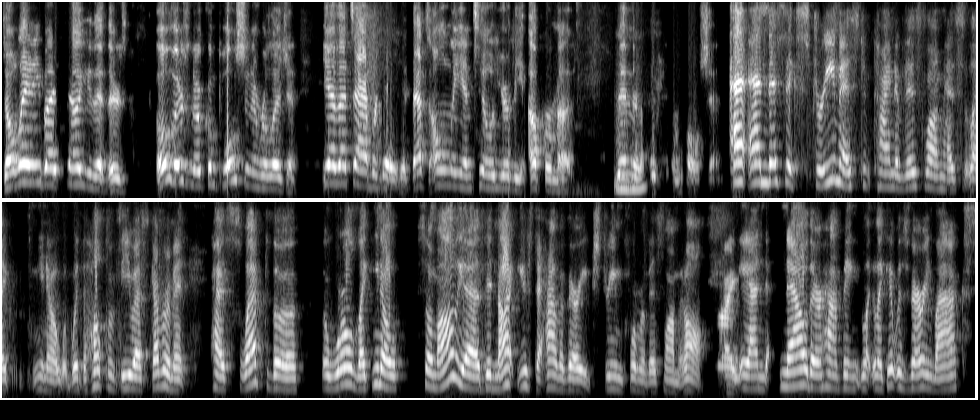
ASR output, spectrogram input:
Don't let anybody tell you that there's oh there's no compulsion in religion. Yeah, that's abrogated. That's only until you're the uppermost. Then mm-hmm. there's compulsion. And, and this extremist kind of Islam has like you know with the help of the U.S. government has swept the the world like you know Somalia did not used to have a very extreme form of Islam at all. Right. And now they're having like, like it was very lax.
